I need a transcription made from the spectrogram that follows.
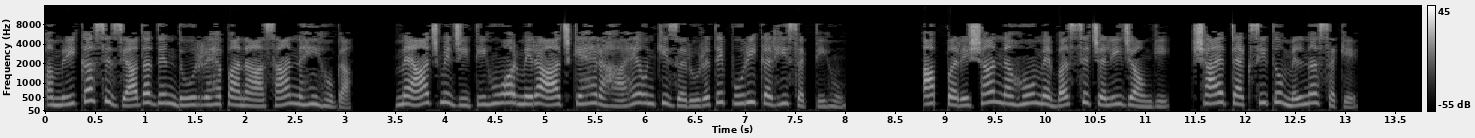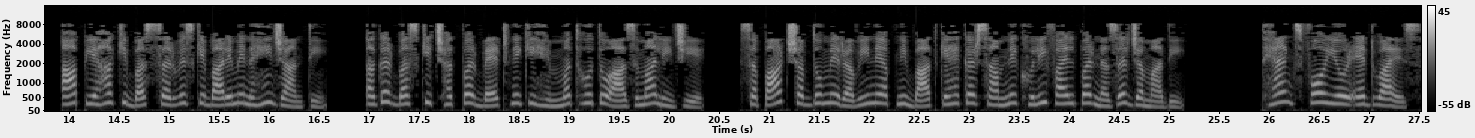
अमेरिका से ज़्यादा दिन दूर रह पाना आसान नहीं होगा। मैं आज में जीती हूँ और मेरा आज कह रहा है, उनकी जरूरतें पूरी कर ही सकती हूँ। आप परेशान न हो, मैं बस से चली जाऊँगी। शायद टैक्सी तो मिल न सके। आप यहाँ की बस सर्विस के बारे में नहीं जानती। अगर बस की छत पर बैठने की हिम्मत हो तो आजमा लीजिए। सपाट शब्दों में रवि ने अपनी बात कहकर सामने खुली फ़ाइल पर नज़र जमा दी। Thanks for your advice,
